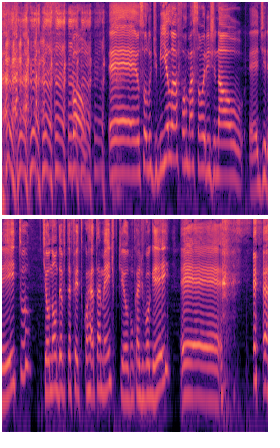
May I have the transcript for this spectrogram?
Bom, é, eu sou Ludmilla, formação original é Direito, que eu não devo ter feito corretamente, porque eu nunca advoguei. É...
